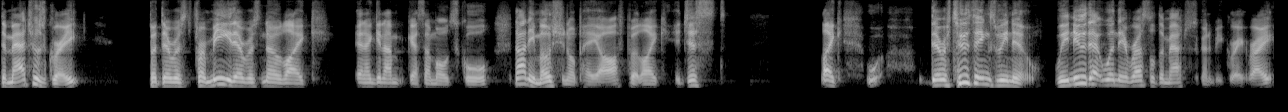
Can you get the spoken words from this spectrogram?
the match was great, but there was for me there was no like, and again I guess I'm old school, not emotional payoff, but like it just like w- there was two things we knew. we knew that when they wrestled, the match was going to be great, right?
